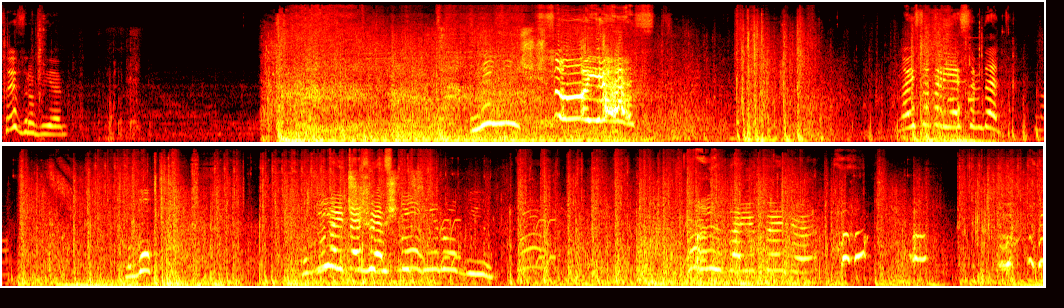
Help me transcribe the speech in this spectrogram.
Co ja zrobiłem? Nie niszcz! Co jest? No i super, ja jestem dead. No. No bo... Tutaj też Żebyś nic nie robił. Ale zajebenie.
